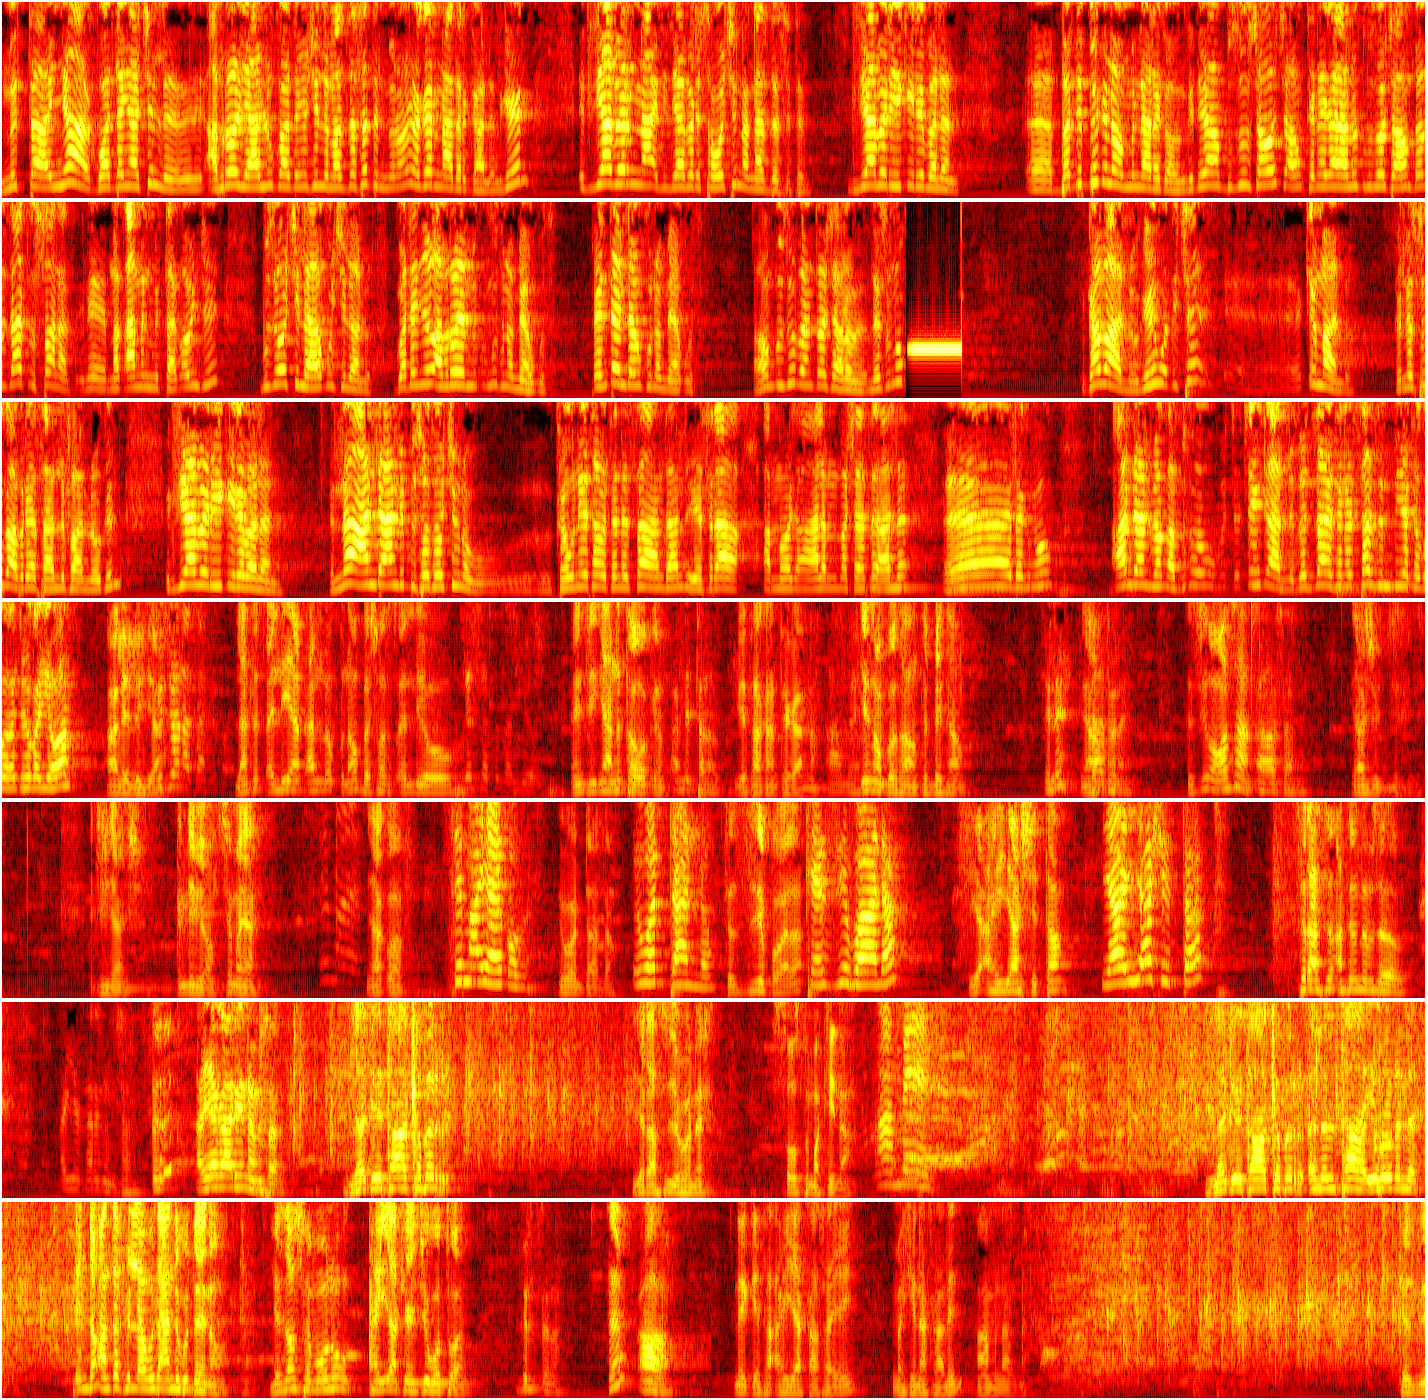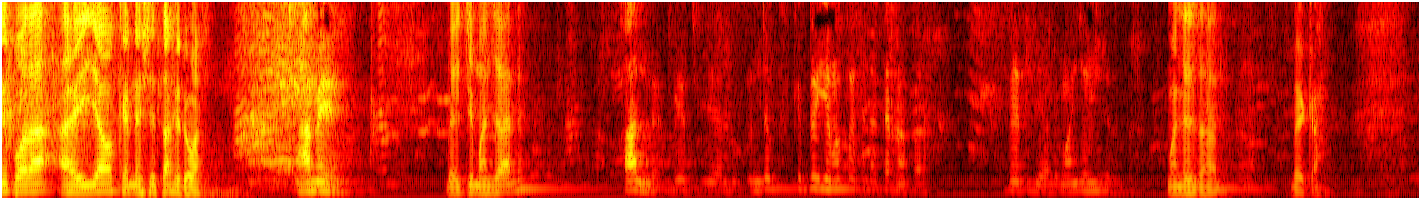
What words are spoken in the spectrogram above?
ምታ እኛ ጓደኛችን አብሮ ያሉ ጓደኞችን ለማስደሰት የሚሆነው ነገር እናደርጋለን። ግን እግዚአብሔርና እግዚአብሔር ሰዎችን አናስደስትም። እግዚአብሔር ይቅር ይበለን። በድብቅ ነው የምናደርገው። እንግዲህ ብዙ ሰዎች አሁን ከኔ ጋር ያሉት ብዙዎች አሁን በብዛት እሷ ናት እኔ መቃምን የምታውቀው እንጂ ብዙዎች ላያውቁ ይችላሉ። ጓደኞች አብሮ የሚቅሙት ነው የሚያውቁት። ጴንጤ እንደሆንኩ ነው የሚያውቁት። አሁን ብዙ ጴንጤዎች አረ ለስሙ እገባለሁ ግን ወጥቼ እቅማለሁ ከእነሱ ጋር አብሬ አሳልፋለሁ። ግን እግዚአብሔር ይቅር ይበለን። እና አንድ አንድ ብሶቶቹ ነው። ከሁኔታው የተነሳ አንዳንድ የስራ አለመመቻቸት አለ። እ ደግሞ አንዳንድ በቃ ብዙ ጭንቅ አለ። በዛ የተነሳ ዝም ብዬ ከጓደኞቹ ጋር እየዋልኩ አሳልፋለሁ። ለአንተ ጸልይ ያውቃለሁ ነው። በእሷ ተጸልዮ እንጂ እኛ አንታወቅም አንታወቅ ጌታ ከአንተ ጋር ነው። የት ነው ቦታ ነው? እኔ ዳቱ ነኝ። እዚሁ ሐዋሳ? ሐዋሳ ነኝ። ያዥ እጅ እጅ ያዥ እንዲህ ቢሆን ስማያ? ያዕቆብ? ስማ ያዕቆብ። ይወዳለሁ እወዳለሁ። ከዚህ በኋላ? ከዚህ በኋላ? የአህያ ሽታ? ያያ ሽታ? ስራ ስ- አንተ ምን የምትሰራው? አየጋሪ ነው የምሰራው። ለጌታ ክብር። የራስ የሆነ ሶስት መኪና። አሜን። ለጌታ ክብር እልልታ ይሆንለት። እንደው አንተ ፍላጎት አንድ ጉዳይ ነው ለዛው ሰሞኑ አህያ ከእጅ ወጥቷል። ግልጽ ነው። እኔ ጌታ አህያ ካሳየኝ መኪና ካለኝ አምናለሁ። ከዚህ በኋላ አህያው ከነሽታ ሄደዋል። አሜን። በእጅ ማንጃ አለ? አለ። ቤት እያሉ እንደ ቅድም እየመጣ የተነገር ነበረ ቤት እያሉ ማንጃ ይዤ ነበር። ማንጃ ይዘሃል? በቃ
